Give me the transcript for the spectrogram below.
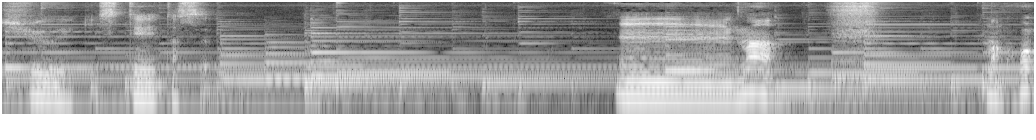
収益、ステータス。うーん、まあ、まあ、ここは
